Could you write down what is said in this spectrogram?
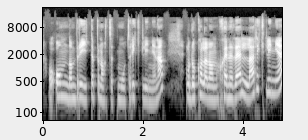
och om de bryter på något sätt mot riktlinjerna. Och då kollar de generella riktlinjer,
